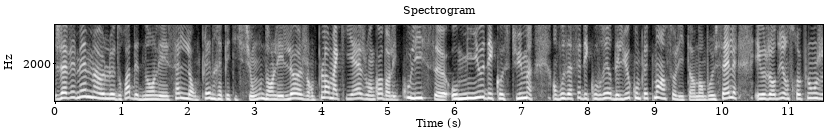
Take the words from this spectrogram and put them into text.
J'avais même euh, le droit d'être dans les salles en pleine répétition, dans les loges en plein maquillage ou encore dans les coulisses euh, au milieu des costumes. On vous a fait découvrir des lieux complètement insolites hein, dans Bruxelles. Et aujourd'hui, on se replonge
